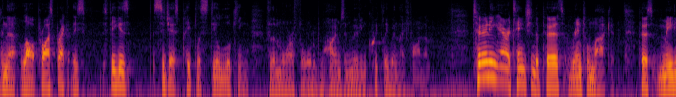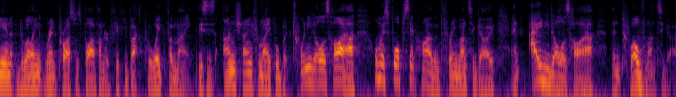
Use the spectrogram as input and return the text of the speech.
in the lower price bracket, these figures suggest people are still looking for the more affordable homes and moving quickly when they find them. Turning our attention to Perth's rental market. Perth's median dwelling rent price was 550 bucks per week for May. This is unchanged from April, but $20 higher, almost 4% higher than three months ago, and $80 higher than 12 months ago.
